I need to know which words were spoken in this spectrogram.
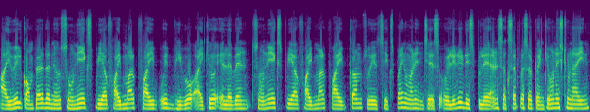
I will compare the new Sony Xperia 5 Mark 5 with Vivo iQOO 11. Sony Xperia 5 Mark 5 comes with 6.1 inches OLED display and success ratio 21 to 9.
